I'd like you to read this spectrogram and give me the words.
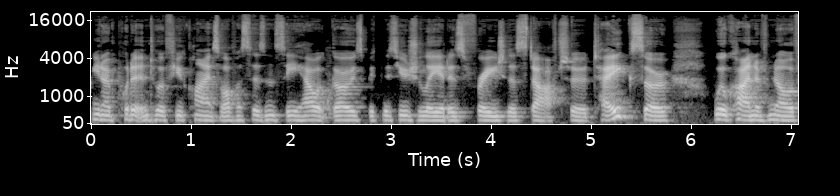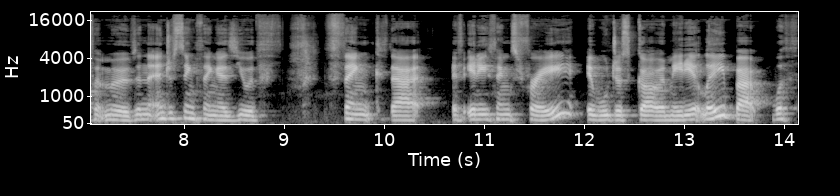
you know put it into a few clients offices and see how it goes because usually it is free to the staff to take so we'll kind of know if it moves and the interesting thing is you would think that if anything's free it will just go immediately but with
